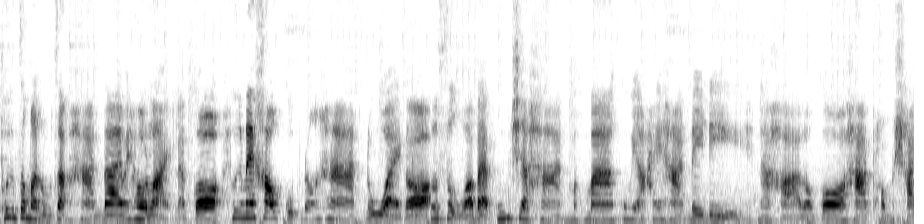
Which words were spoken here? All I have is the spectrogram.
เพิ่งจะมารู้จักฮาร์ดได้ไม่เท่าไหร่แล้วก็เพิ่งได้เข้ากลุ่มน้องฮาร์ดด้วยก็รู้สึกว่าแบบกุ้งเชียร์ฮาร์ดมากๆกุ้งอยากให้ฮาร์ดได้ดีนะคะแล้วก็ฮาร์ดพร้อมใช้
